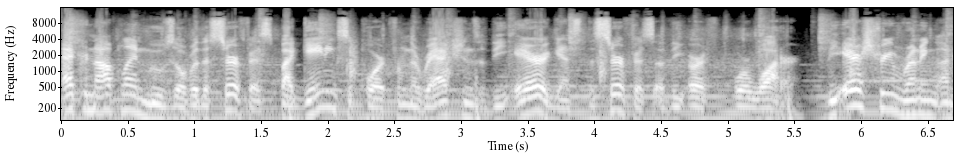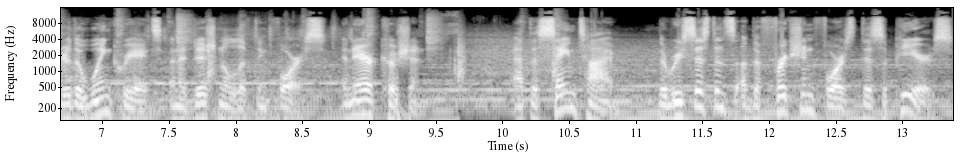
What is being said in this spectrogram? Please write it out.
Ekranoplan moves over the surface by gaining support from the reactions of the air against the surface of the earth or water. The airstream running under the wing creates an additional lifting force, an air cushion. At the same time, the resistance of the friction force disappears,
